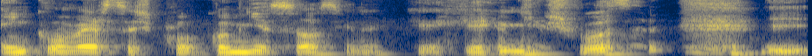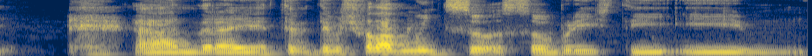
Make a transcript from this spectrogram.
em conversas com, com a minha sócia, né? que, que é a minha esposa, e a Andreia, temos falado muito so, sobre isto e, e,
